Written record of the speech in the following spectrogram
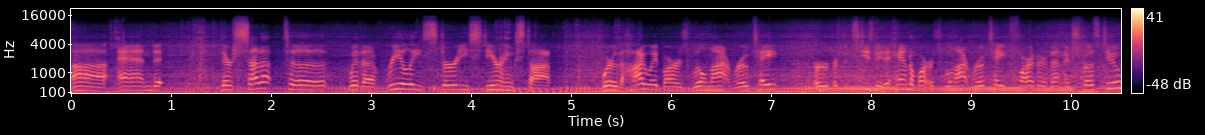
uh, and they're set up to with a really sturdy steering stop where the highway bars will not rotate or excuse me the handlebars will not rotate farther than they're supposed to.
